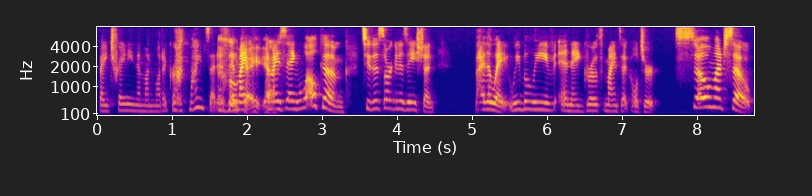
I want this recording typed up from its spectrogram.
by training them on what a growth mindset is? Am, okay, I, yeah. am I saying, welcome to this organization? By the way, we believe in a growth mindset culture so much so.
